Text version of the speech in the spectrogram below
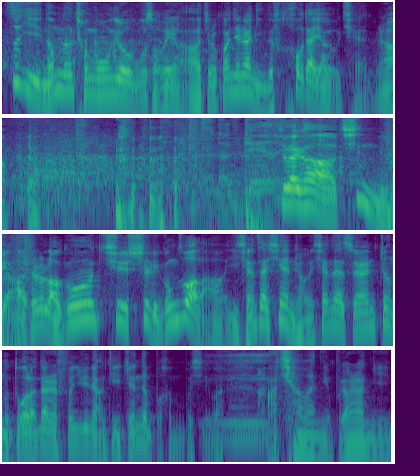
自己能不能成功就无所谓了啊，就是关键让你的后代要有钱，是吧？对吧？进来看啊，庆黎啊，他说老公去市里工作了啊，以前在县城，现在虽然挣得多了，但是分居两地真的不很不习惯啊，千万你不要让你。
